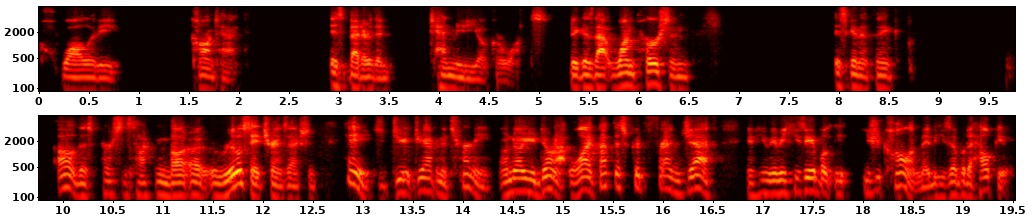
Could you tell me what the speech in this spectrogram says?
quality contact is better than 10 mediocre ones because that one person is going to think oh, this person's talking about a real estate transaction. Hey, do you, do you have an attorney? Oh, no, you don't. Well, I've got this good friend, Jeff, and he, maybe he's able, you should call him. Maybe he's able to help you.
